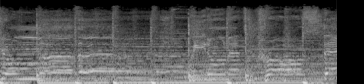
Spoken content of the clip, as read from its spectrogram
your mother. We don't have to cross that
